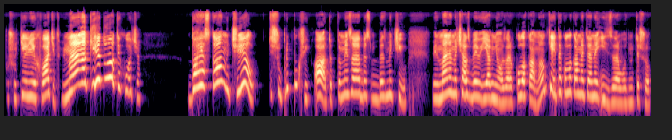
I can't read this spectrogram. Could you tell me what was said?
Пошутили, хватить. Він мене накидувати хоче. Да, я стану, чил. Ти що, припухший? А, тобто ми зараз без, без мечів. Він мене меча збив, і я в нього зараз кулаками. Окей, та кулаками тебе не із зараз возьму. Ти що?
